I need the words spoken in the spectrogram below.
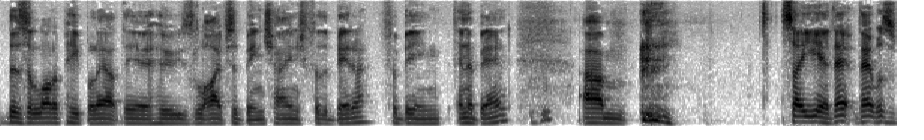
there's a lot of people out there whose lives have been changed for the better for being in a band. Um, so yeah, that that was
